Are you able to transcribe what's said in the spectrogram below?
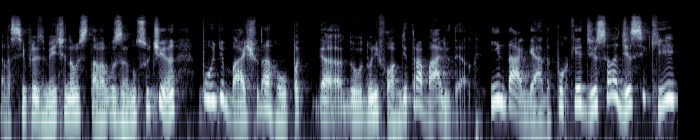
ela simplesmente não estava usando um sutiã por debaixo da roupa uh, do, do, uniforme de trabalho dela. Indagada por que disso, ela disse que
